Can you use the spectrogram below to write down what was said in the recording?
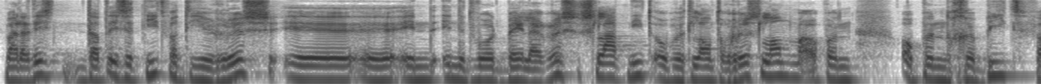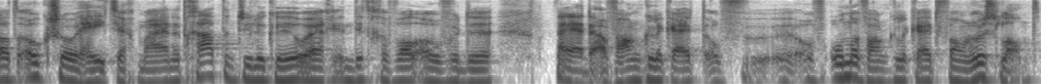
Maar dat is, dat is het niet, want die Rus uh, in, in het woord Belarus slaat niet op het land Rusland, maar op een, op een gebied wat ook zo heet, zeg maar. En het gaat natuurlijk heel erg in dit geval over de, nou ja, de afhankelijkheid of, of onafhankelijkheid van Rusland.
